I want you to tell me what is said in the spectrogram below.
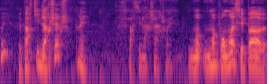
Oui, c'est partie de la recherche. Oui, c'est partie de la recherche, oui. Moi, pour moi, c'est pas.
